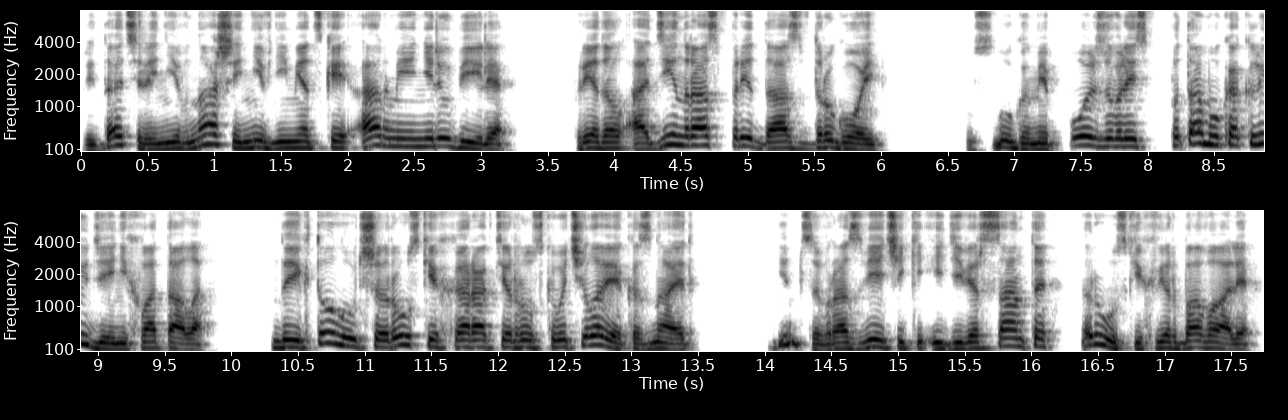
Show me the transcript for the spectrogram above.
Предатели ни в нашей, ни в немецкой армии не любили. Предал один раз, предаст в другой. Услугами пользовались, потому как людей не хватало. Да и кто лучше русских характер русского человека знает? Немцы в разведчики и диверсанты русских вербовали.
